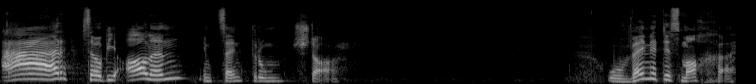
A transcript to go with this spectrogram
Er soll bei allem im Zentrum stehen. Und wenn wir das machen,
